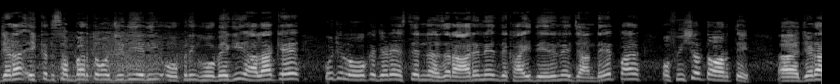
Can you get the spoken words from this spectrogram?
ਜਿਹੜਾ 1 ਦਸੰਬਰ ਤੋਂ ਜਿਹਦੀ ਇਹਦੀ ਓਪਨਿੰਗ ਹੋਵੇਗੀ। ਹਾਲਾਂਕਿ ਕੁਝ ਲੋਕ ਜਿਹੜੇ ਇਸ ਤੇ ਨਜ਼ਰ ਆ ਰਹੇ ਨੇ, ਦਿਖਾਈ ਦੇ ਰਹੇ ਨੇ, ਜਾਂਦੇ ਪਰ ਅਫੀਸ਼ੀਅਲ ਤੌਰ ਤੇ ਜਿਹੜਾ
